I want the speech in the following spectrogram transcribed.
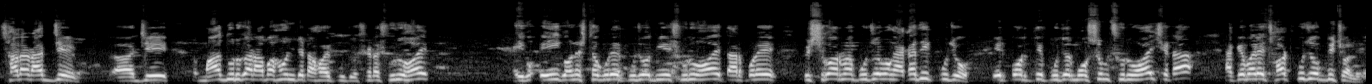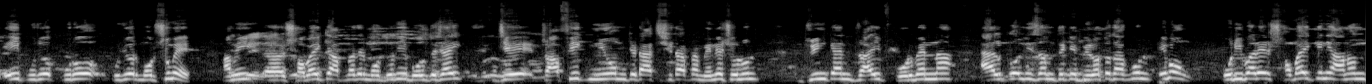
সারা রাজ্যে আহ, যে মা দুর্গার আবাহন যেটা হয় পুজো সেটা শুরু হয়। এই এই গণেশ ঠাকুরের পুজো দিয়ে শুরু হয়। তারপরে বিশ্বকর্মা পুজো এবং একাধিক পুজো এরপর যে পুজোর মরশুম শুরু হয় সেটা একেবারে ছট পুজো অবধি চলে। এই পুজো, পুরো পুজোর মরশুমে আমি সবাইকে আপনাদের মধ্য দিয়ে বলতে চাই যে ট্রাফিক নিয়ম যেটা আছে সেটা আপনার মেনে চলুন। ড্রিঙ্ক অ্যান্ড ড্রাইভ করবেন না। অ্যালকোহলিজম থেকে বিরত থাকুন এবং পরিবারের সবাইকে নিয়ে আনন্দ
